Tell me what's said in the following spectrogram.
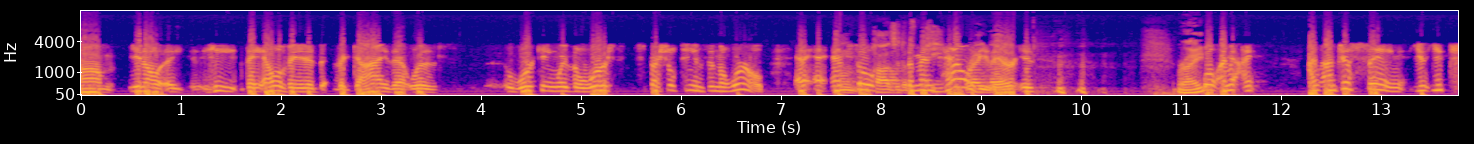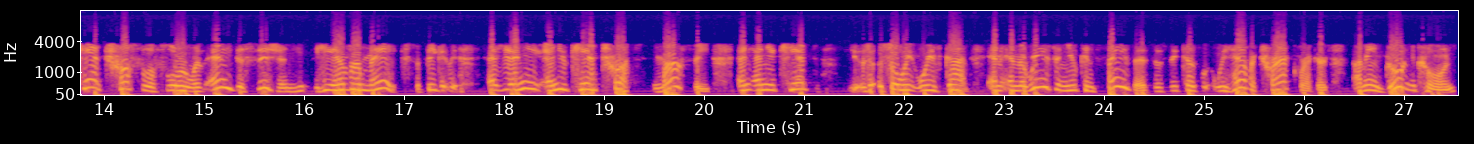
Um, you know, he they elevated the guy that was working with the worst special teams in the world, and and, Mm, so the mentality right there is right? well, I mean, I, I'm, I'm just saying you, you can't trust Lafleur with any decision he, he ever makes. And you, and you, can't trust Murphy, and and you can't. So we, we've got, and and the reason you can say this is because we have a track record. I mean, Gutekunst,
